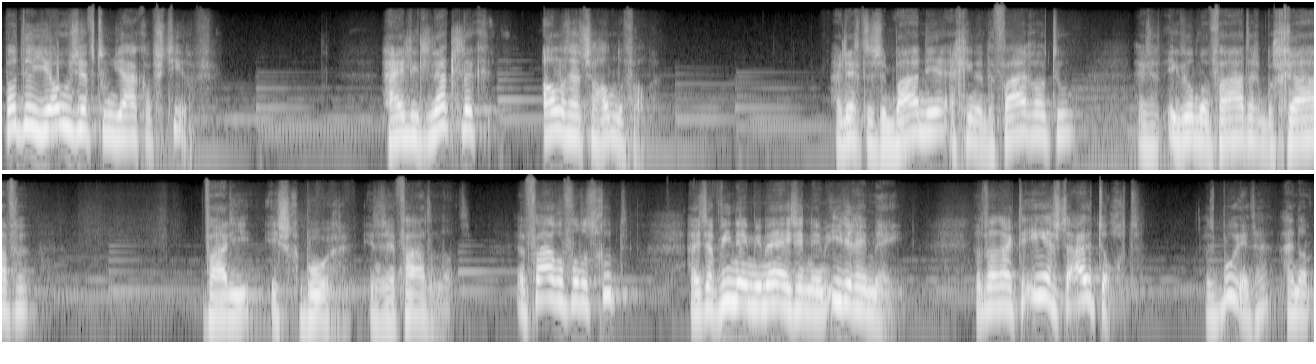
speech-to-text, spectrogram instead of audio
Wat deed Jozef toen Jacob stierf? Hij liet letterlijk alles uit zijn handen vallen. Hij legde zijn baan neer, hij ging naar de farao toe. Hij zegt, ik wil mijn vader begraven waar hij is geboren, in zijn vaderland. En farao vond het goed. Hij zegt, wie neem je mee? Hij zegt, neem iedereen mee. Dat was eigenlijk de eerste uittocht. Dat is boeiend, hè? Hij nam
